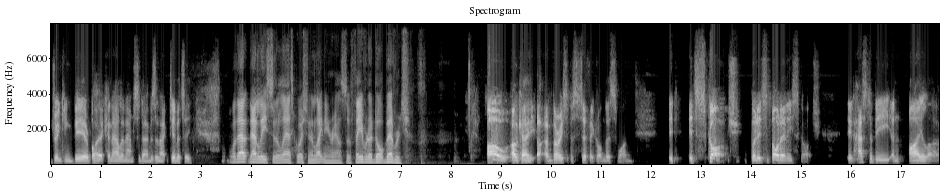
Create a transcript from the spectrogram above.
drinking beer by a canal in Amsterdam is an activity. Well, that that leads to the last question in lightning round. So, favorite adult beverage. Oh, okay. I'm very specific on this one. It it's Scotch, but it's not any Scotch. It has to be an Islay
